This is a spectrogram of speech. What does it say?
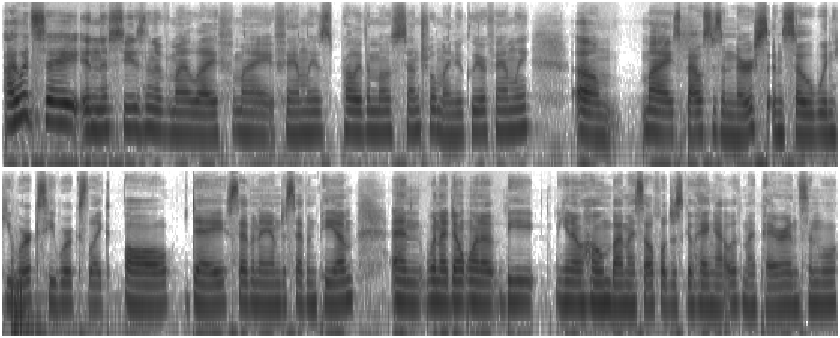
I would say in this season of my life, my family is probably the most central, my nuclear family. Um, my spouse is a nurse, and so when he works, he works like all day, 7 a.m. to 7 p.m. And when I don't want to be, you know, home by myself, I'll just go hang out with my parents and we'll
